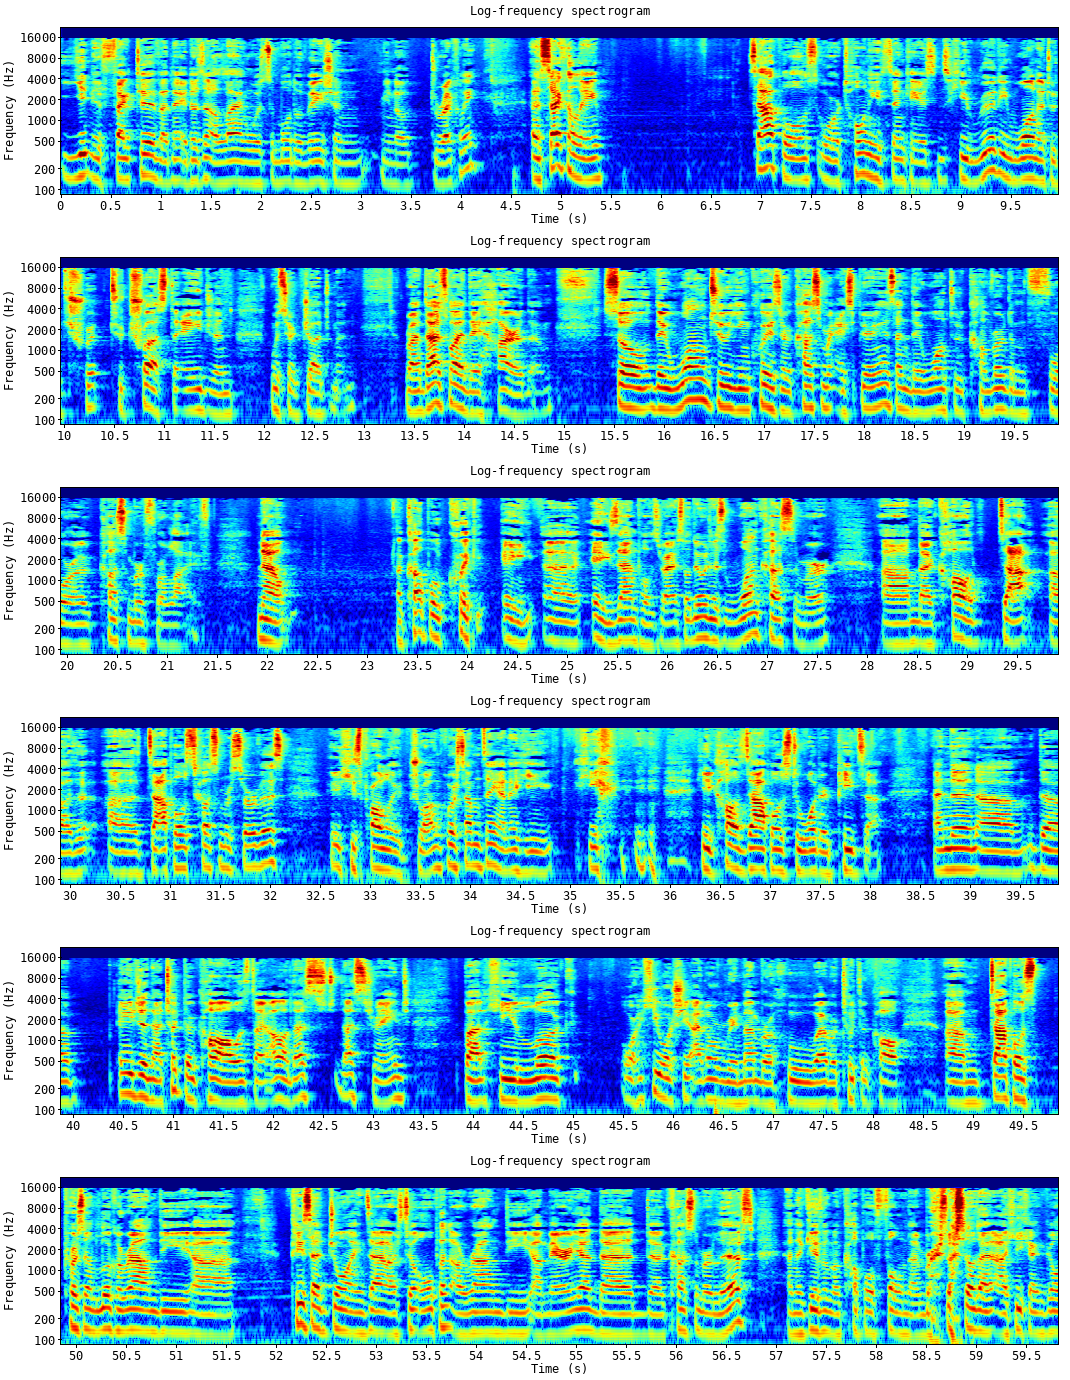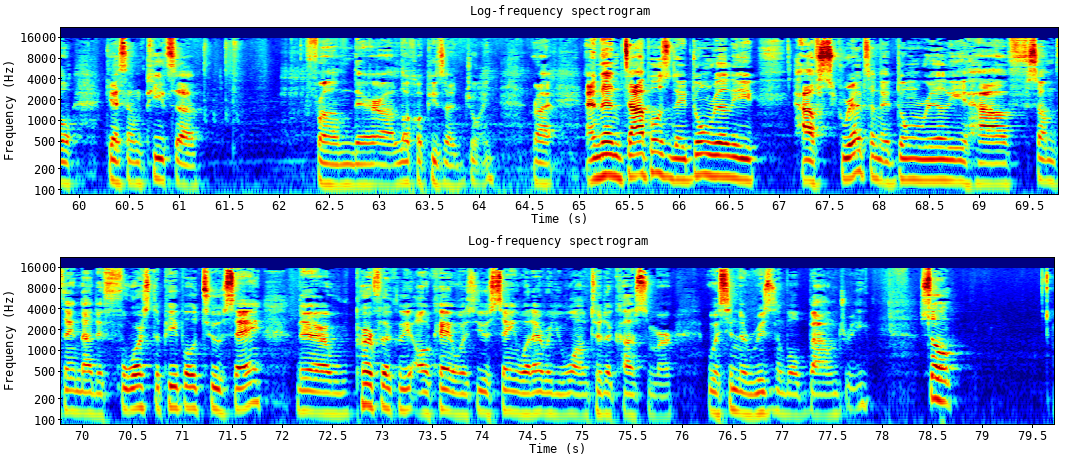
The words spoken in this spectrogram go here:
ineffective and it doesn't align with the motivation, you know, directly. And secondly, Zappos or Tony thinking is he really wanted to tr- to trust the agent with their judgment, right? That's why they hire them. So they want to increase their customer experience and they want to convert them for a customer for life. Now, a couple quick a, uh, examples, right? So there was this one customer um, that called Zap, uh, the, uh, Zappos customer service. He's probably drunk or something, and then he he he calls Zappos to order pizza, and then um, the agent that took the call was like, "Oh, that's that's strange," but he looked, or he or she, I don't remember whoever took the call. Um, Zappos person look around the uh, pizza joints that are still open around the um, area that the customer lives, and then give him a couple phone numbers so that uh, he can go get some pizza from their uh, local pizza joint, right? And then Zappos, they don't really have scripts and they don't really have something that they force the people to say. They're perfectly okay with you saying whatever you want to the customer within a reasonable boundary. So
